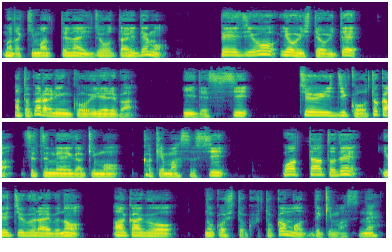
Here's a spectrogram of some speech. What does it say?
まだ決まってない状態でも、ページを用意しておいて、後からリンクを入れればいいですし、注意事項とか説明書きも書けますし、終わった後で YouTube ライブのアーカイブを残しておくとかもできますね。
